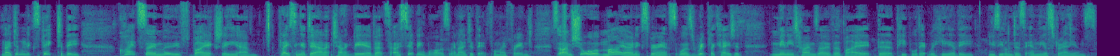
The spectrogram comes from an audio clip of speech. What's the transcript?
and I didn't expect to be quite so moved by actually um, placing it down at Chunuk Bair, but I certainly was when I did that for my friend. So I'm sure my own experience was replicated many times over by the people that were here, the New Zealanders and the Australians.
